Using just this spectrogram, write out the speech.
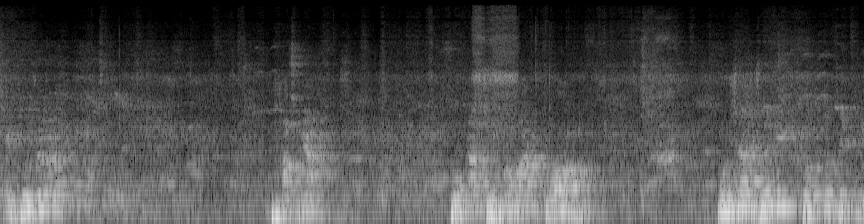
এই পুজোর ভাবনা প্রকাশ হওয়ার পর প্রশাসনিক পক্ষ থেকে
